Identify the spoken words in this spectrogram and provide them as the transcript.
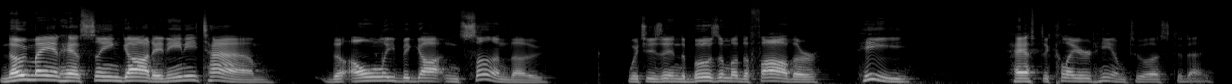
no man has seen God at any time, the only begotten Son, though, which is in the bosom of the Father, he hath declared him to us today.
